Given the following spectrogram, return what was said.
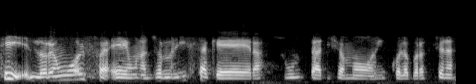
Sì, Lauren Wolf è una giornalista che era assunta diciamo, in collaborazione a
